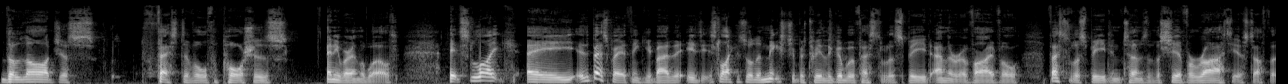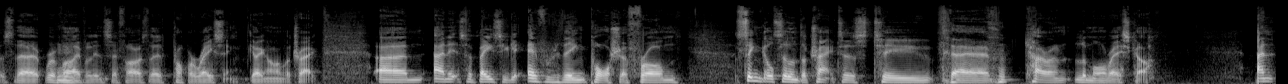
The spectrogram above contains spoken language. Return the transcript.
the largest festival for Porsches anywhere in the world. It's like a the best way of thinking about it is it's like a sort of mixture between the Goodwood Festival of Speed and the Revival Festival of Speed in terms of the sheer variety of stuff that's there. Revival mm. insofar as there's proper racing going on on the track, um, and it's for basically everything Porsche from single cylinder tractors to their current Le Mans race car, and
